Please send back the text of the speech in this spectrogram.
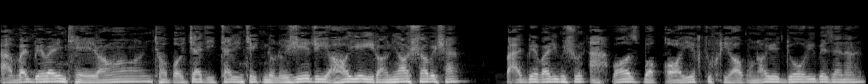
اول ببریم تهران تا با جدیدترین تکنولوژی ریه های ایرانی آشنا بشن. بعد ببریمشون اهواز با قایق تو خیابونای دوری بزنن.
